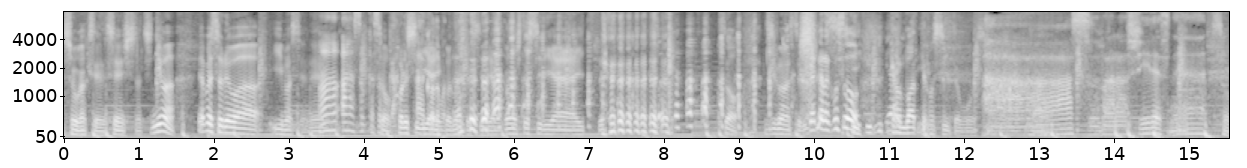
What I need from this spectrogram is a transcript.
小学生の選手たちにはやっぱりそれは言いますよね。あーあーそっかそっか。これ知り合いこの人知り合いこの人知り合いって そう自慢する。だからこそ頑張ってほしいと思うし。ああ素晴らしいですね。そう。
